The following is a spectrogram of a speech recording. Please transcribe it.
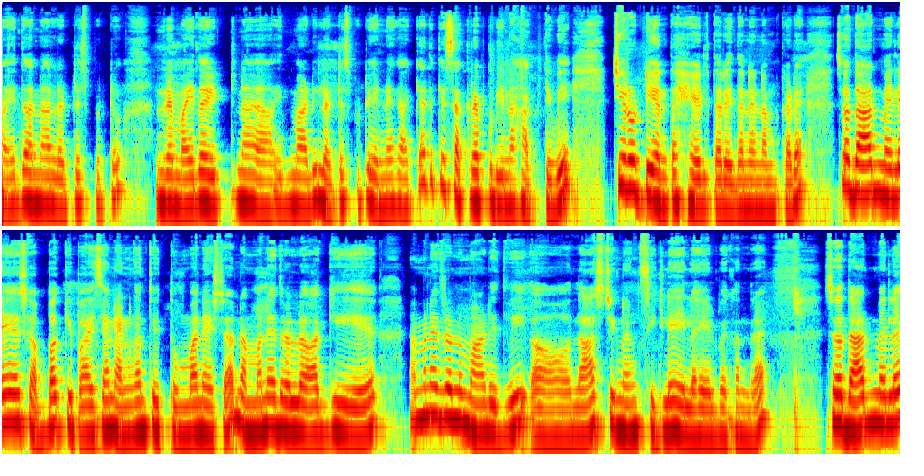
ಮೈದಾನ ಲಟ್ಟಿಸ್ಬಿಟ್ಟು, ಅಂದರೆ ಮೈದಾ ಹಿಟ್ಟನ್ನ ಇದು ಮಾಡಿ ಲಟ್ಟಿಸ್ಬಿಟ್ಟು ಎಣ್ಣೆಗೆ ಹಾಕಿ ಅದಕ್ಕೆ ಸಕ್ಕರೆ ಪುಡಿನ ಹಾಕ್ತೀವಿ. ಚಿರೋಟಿ ಅಂತ ಹೇಳ್ತಾರೆ ಇದನ್ನೇ ನಮ್ಮ ಕಡೆ. ಸೊ ಅದಾದಮೇಲೆ ಹಬ್ಬಕ್ಕಿ ಪಾಯಸ ನನಗಂತೂ ಇದು ತುಂಬಾ ಇಷ್ಟ. ನಮ್ಮ ಮನೆಯದ್ರಲ್ಲೂ ಆಗಿ ನಮ್ಮ ಮನೆಯದ್ರಲ್ಲೂ ಮಾಡಿದ್ವಿ. ಲಾಸ್ಟಿಗೆ ನಂಗೆ ಸಿಗಲೇ ಇಲ್ಲ ಹೇಳಬೇಕಂದ್ರೆ. ಸೊ ಅದಾದಮೇಲೆ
